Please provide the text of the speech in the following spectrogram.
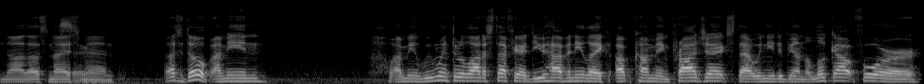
No, that's nice, sir. man. That's dope. I mean, I mean, we went through a lot of stuff here. Do you have any like upcoming projects that we need to be on the lookout for? Or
